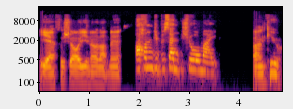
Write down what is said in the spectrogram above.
Yeah, for sure. You know that, mate. A hundred percent sure, mate. Thank you.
